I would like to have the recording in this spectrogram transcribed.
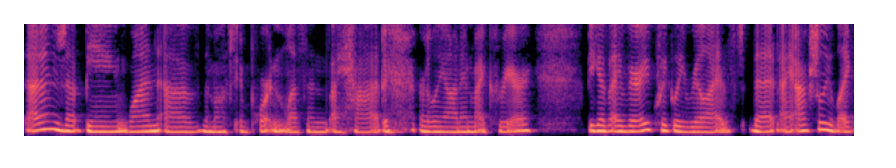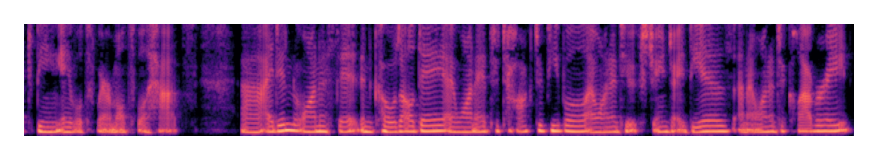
That ended up being one of the most important lessons I had early on in my career because I very quickly realized that I actually liked being able to wear multiple hats. Uh, I didn't want to sit and code all day. I wanted to talk to people. I wanted to exchange ideas and I wanted to collaborate.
